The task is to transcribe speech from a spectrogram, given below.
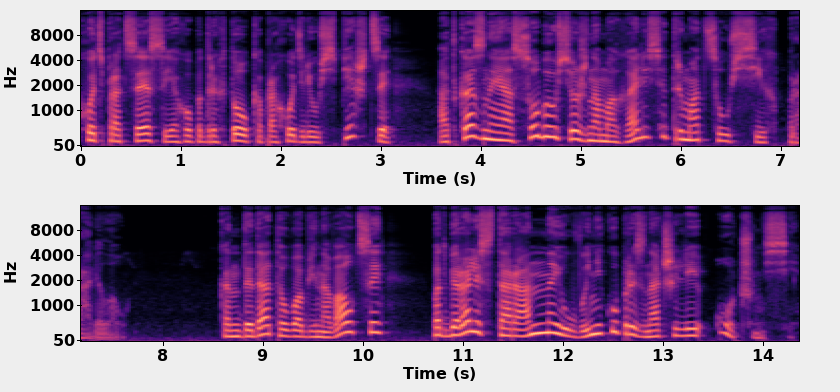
Хоць працэсы яго падрыхтоўка праходзілі ў спешцы, адказныя асобы ўсё ж намагаліся трымацца ўсіх правілаў. кандыдата ў абвінаваўцы падбіралі старанна і ў выніку прызначылі очунсі.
